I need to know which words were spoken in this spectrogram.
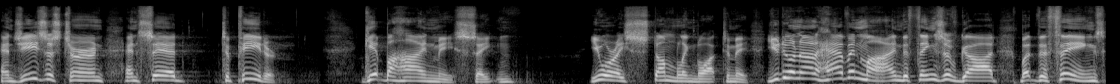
And Jesus turned and said to Peter, Get behind me, Satan. You are a stumbling block to me. You do not have in mind the things of God, but the things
